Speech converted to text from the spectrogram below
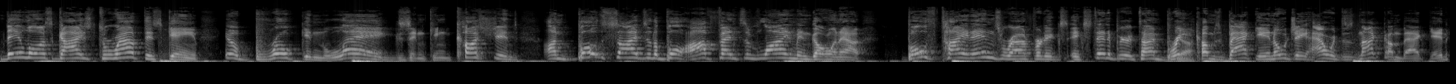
They lost guys throughout this game. You know, broken legs and concussions on both sides of the ball. Offensive linemen going out. Both tight ends were out for an ex- extended period of time. Brink Yeah. comes back in. OJ Howard does not come back in.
